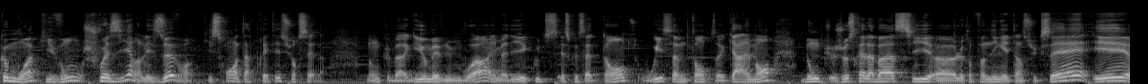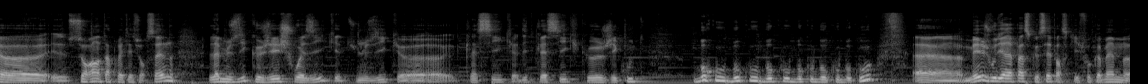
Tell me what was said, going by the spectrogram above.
comme moi qui vont choisir les œuvres qui seront interprétées sur scène. Donc bah, Guillaume est venu me voir, il m'a dit écoute, est-ce que ça te tente? Oui, ça me tente carrément. Donc je serai là-bas si euh, le crowdfunding est un succès euh, et sera interprété sur scène la musique que j'ai choisie, qui est une musique euh, classique, dite classique, que j'écoute beaucoup, beaucoup, beaucoup, beaucoup, beaucoup, beaucoup. mais je vous dirai pas ce que c'est parce qu'il faut quand même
